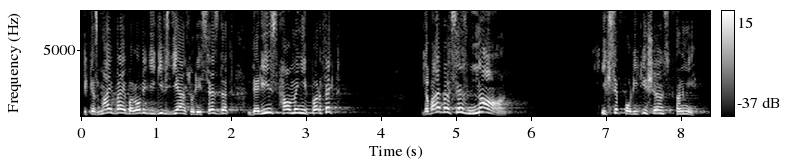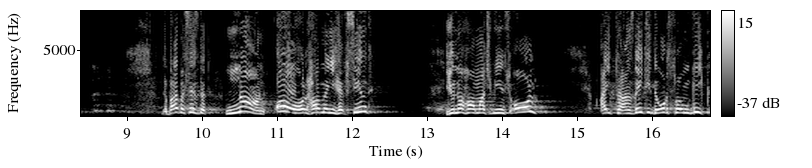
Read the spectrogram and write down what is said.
Because my Bible already gives the answer. It says that there is how many perfect? The Bible says none, except politicians and me. The Bible says that none, all, how many have sinned? You know how much means all? I translated the word from Greek.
